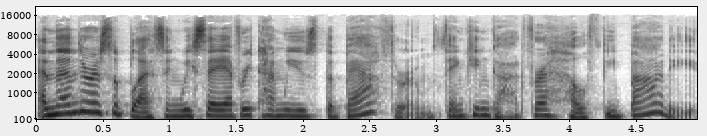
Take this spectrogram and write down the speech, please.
And then there is the blessing we say every time we use the bathroom, thanking God for a healthy body.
